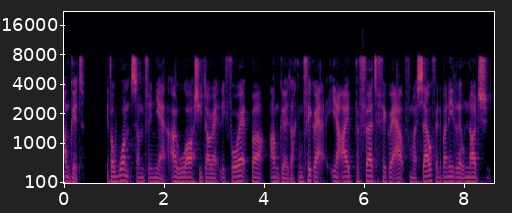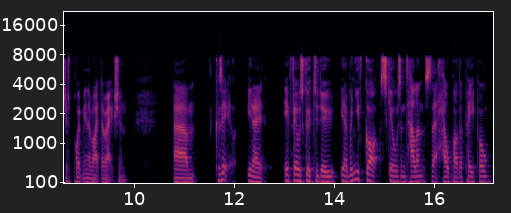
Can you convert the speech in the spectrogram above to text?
I'm good." If I want something, yeah, I will ask you directly for it, but I'm good. I can figure out, you know, I prefer to figure it out for myself. And if I need a little nudge, just point me in the right direction. Um, cause it, you know, it feels good to do, you know, when you've got skills and talents that help other people,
